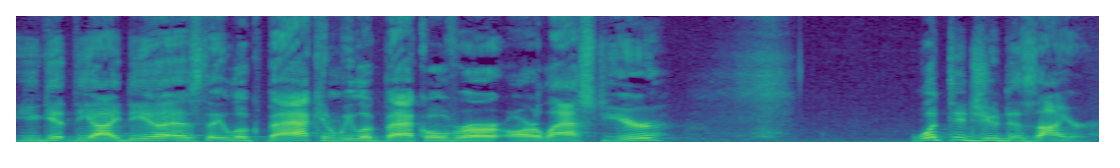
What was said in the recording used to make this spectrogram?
you get the idea as they look back, and we look back over our, our last year. What did you desire?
